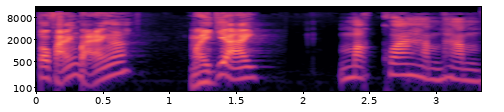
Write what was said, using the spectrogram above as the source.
Tao phản bạn á. Mày với ai? Mặt Khoa hầm hầm.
